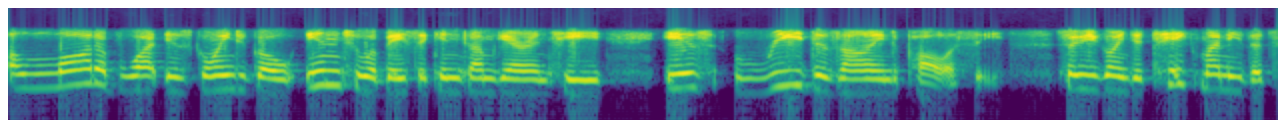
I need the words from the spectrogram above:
a lot of what is going to go into a basic income guarantee is redesigned policy. So you're going to take money that's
